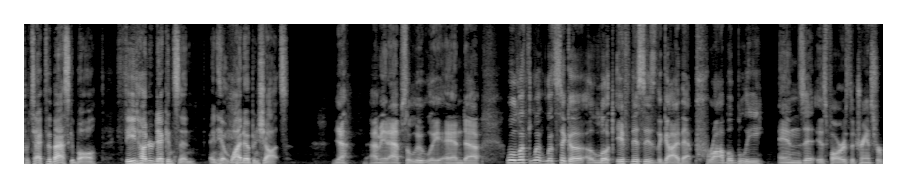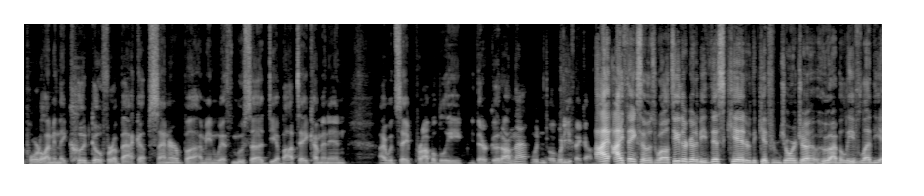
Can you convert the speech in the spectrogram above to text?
protect the basketball, feed Hunter Dickinson, and hit wide open shots? Yeah, I mean, absolutely. And uh, well, let's let, let's take a, a look. If this is the guy that probably ends it as far as the transfer portal, I mean, they could go for a backup center, but I mean, with Moussa Diabate coming in, I would say probably they're good on that. Wouldn't, what do you think on that? I, I think so as well. It's either going to be this kid or the kid from Georgia, who I believe led the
